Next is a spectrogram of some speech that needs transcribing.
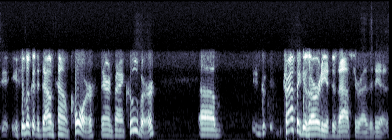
if you look at the downtown core there in Vancouver, um, g- traffic is already a disaster as it is.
